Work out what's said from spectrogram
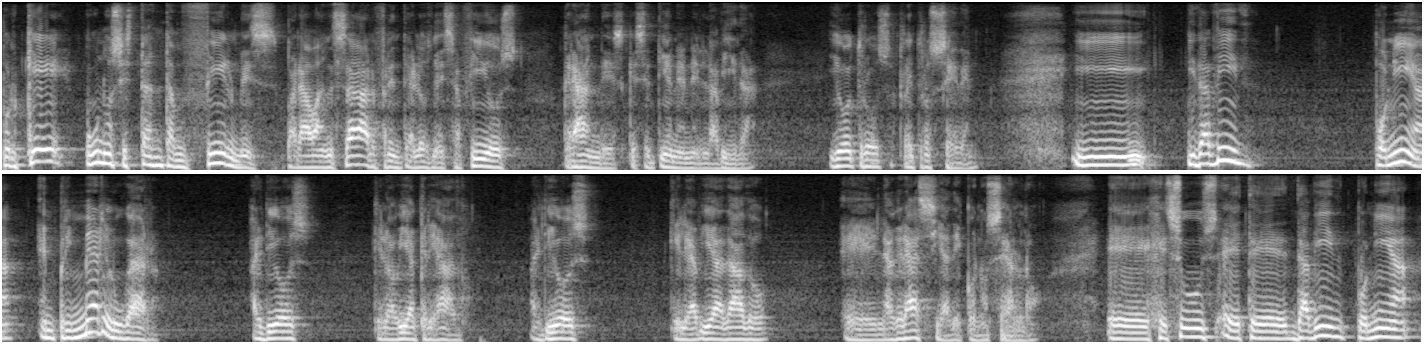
¿Por qué unos están tan firmes para avanzar frente a los desafíos grandes que se tienen en la vida y otros retroceden? Y, David ponía en primer lugar al Dios que lo había creado, al Dios que le había dado eh, la gracia de conocerlo. Eh, Jesús, este, David ponía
